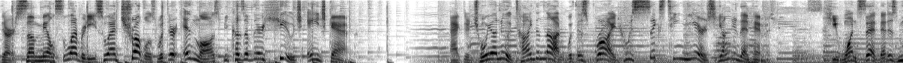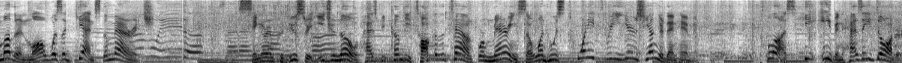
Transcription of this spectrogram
there are some male celebrities who had troubles with their in-laws because of their huge age gap. Actor Choi Yeon-woo tied the knot with his bride who is 16 years younger than him. He once said that his mother-in-law was against the marriage. Singer and producer Lee Juno has become the talk of the town for marrying someone who is 23 years younger than him. Plus, he even has a daughter.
